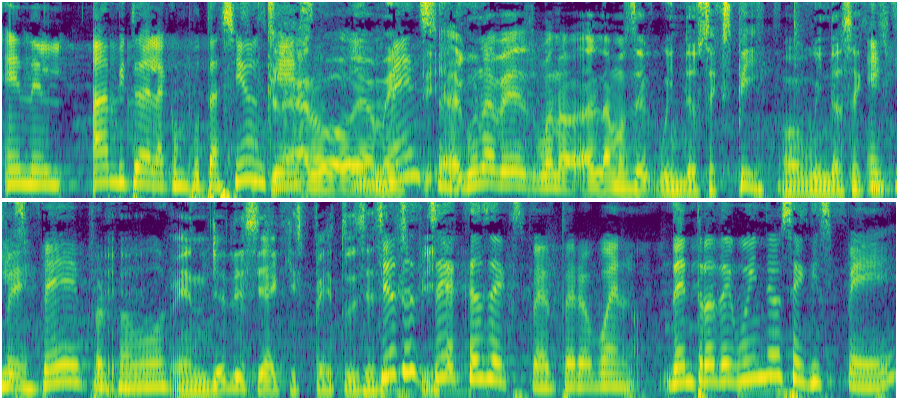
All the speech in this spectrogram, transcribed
en el ámbito de la computación, que Claro, es obviamente. inmenso. Alguna vez, bueno, hablamos de Windows XP o Windows XP. XP, por favor. En- yo decía XP, tú decías Yo XP. estoy acá de XP, pero bueno, dentro de Windows XP,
